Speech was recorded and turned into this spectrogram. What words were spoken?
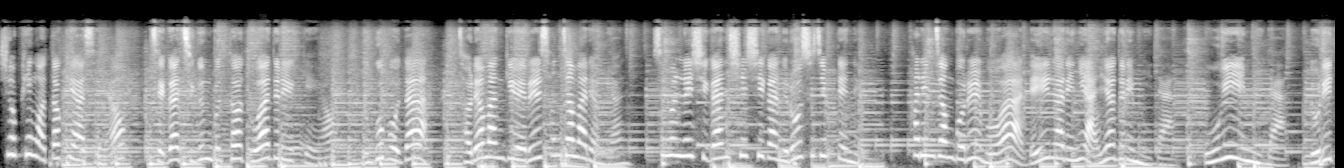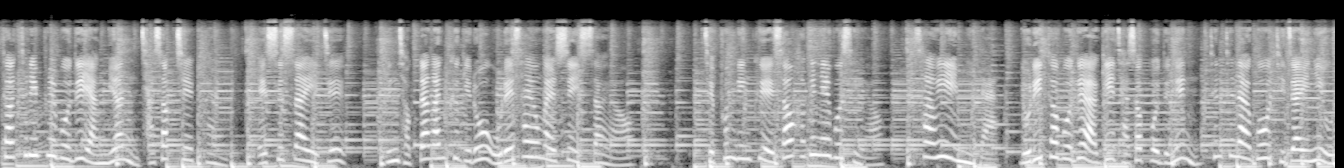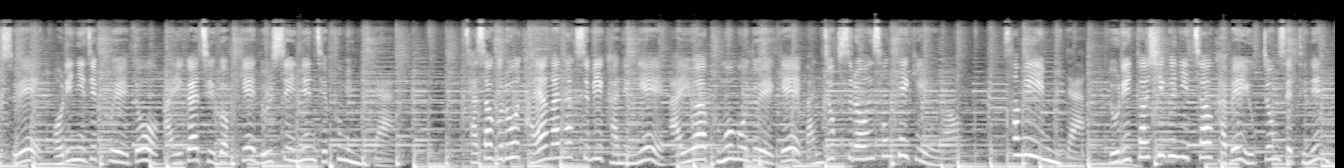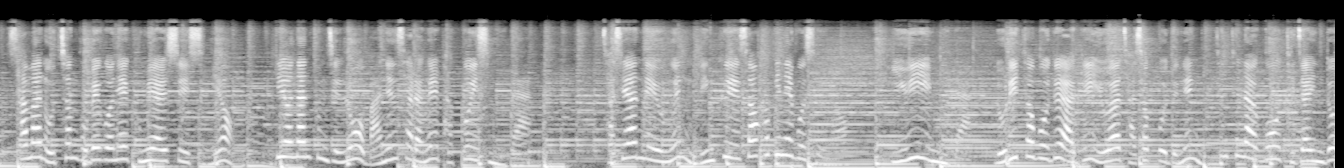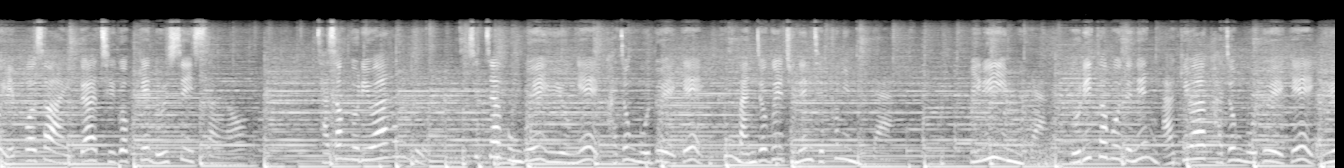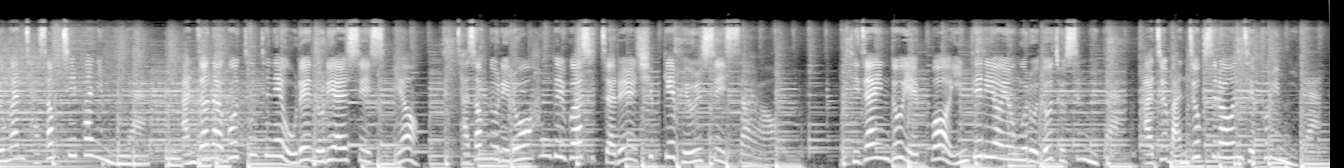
쇼핑 어떻게 하세요? 제가 지금부터 도와드릴게요. 누구보다 저렴한 기회를 선점하려면 24시간 실시간으로 수집되는 할인 정보를 모아 내일 할인이 알려드립니다. 5위입니다. 놀이터 트리플보드 양면 자석 칠판 S 사이즈 은 적당한 크기로 오래 사용할 수 있어요. 제품 링크에서 확인해보세요. 4위입니다. 놀이터 보드 아기 자석 보드는 튼튼하고 디자인이 우수해 어린이집 후에도 아이가 즐겁게 놀 수 있는 제품입니다. 자석으로 다양한 학습이 가능해 아이와 부모 모두에게 만족스러운 선택이에요. 3위입니다. 놀이터 시그니처 가베 6종 세트는 45,900원에 구매할 수 있으며 뛰어난 품질로 많은 사랑을 받고 있습니다. 자세한 내용은 링크에서 확인해보세요. 2위입니다. 놀이터 보드 아기 유아 자석보드는 튼튼하고 디자인도 예뻐서 아이가 즐겁게 놀 수 있어요. 자석놀이와 한글, 숫자 공부에 유용해 가족 모두에게 큰 만족을 주는 제품입니다. 1위입니다. 놀이터 보드는 아기와 가족 모두에게 유용한 자석 칠판입니다. 안전하고 튼튼해 오래 놀이할 수 있으며 자석놀이로 한글과 숫자를 쉽게 배울 수 있어요. 디자인도 예뻐 인테리어용으로도 좋습니다. 아주 만족스러운 제품입니다.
